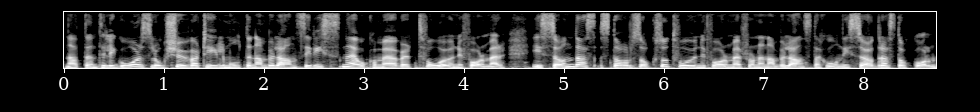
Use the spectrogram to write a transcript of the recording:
Natten till igår slog tjuvar till mot en ambulans i Rissne och kom över två uniformer. I söndags stals också två uniformer från en ambulansstation i södra Stockholm.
